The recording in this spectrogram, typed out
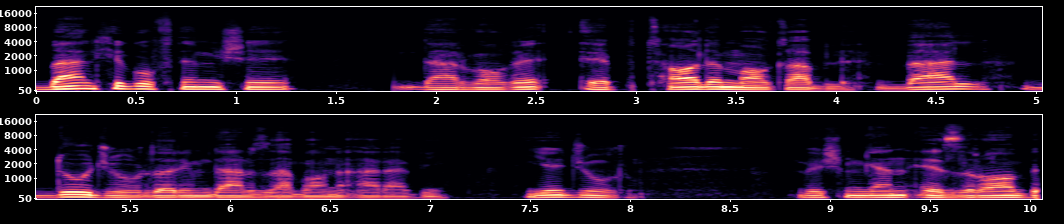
بل که گفته میشه در واقع ابطال ما قبله. بل دو جور داریم در زبان عربی. یه جور بهش میگن ازراب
